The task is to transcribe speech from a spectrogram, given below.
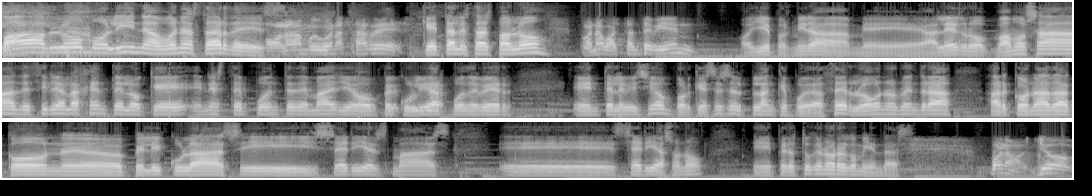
Pablo Molina, buenas tardes. Hola, muy buenas tardes. ¿Qué tal estás, Pablo? Bueno, bastante bien. Oye, pues mira, me alegro. Vamos a decirle a la gente lo que en este puente de mayo peculiar puede ver en televisión, porque ese es el plan que puede hacer. Luego nos vendrá Arconada con eh, películas y series más eh, serias o no. Eh, pero tú qué nos recomiendas? Bueno, yo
